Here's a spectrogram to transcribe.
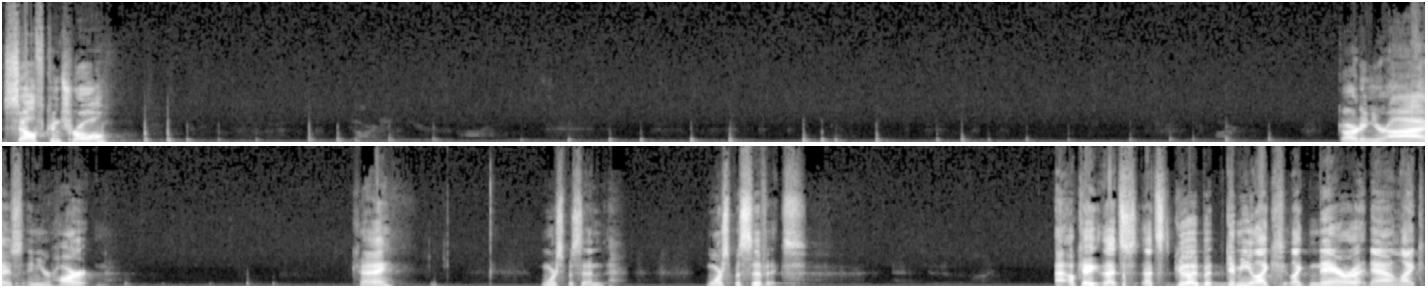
self control. Guarding your eyes and your heart. Okay. More specific. More specifics. Uh, okay, that's that's good, but give me like like narrow it down. Like,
